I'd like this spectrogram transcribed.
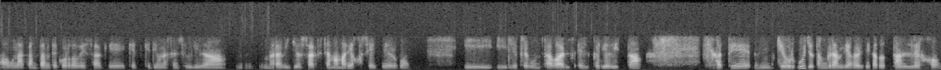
a una cantante cordobesa que, que, tiene una sensibilidad maravillosa que se llama María José Hiergo y, le preguntaba el, periodista, fíjate mm, qué orgullo tan grande haber llegado tan lejos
